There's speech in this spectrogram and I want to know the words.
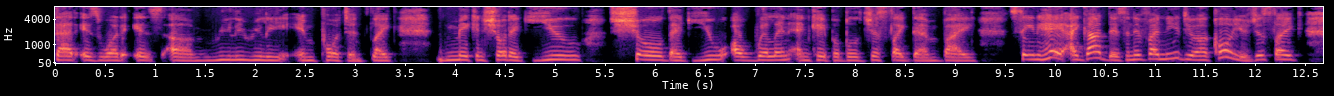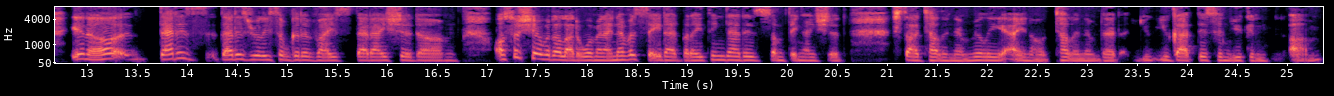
that is what is um, really, really important. Like making sure that you show that you are willing and capable just like them by saying, Hey, I got this. And if I need you, I'll call you. Just like, you know, that is, that is really some good advice that I should um, also share with a lot of women. I never say that, but I think that is something I should start telling them really, you know, telling them that you, you got this and you can um,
